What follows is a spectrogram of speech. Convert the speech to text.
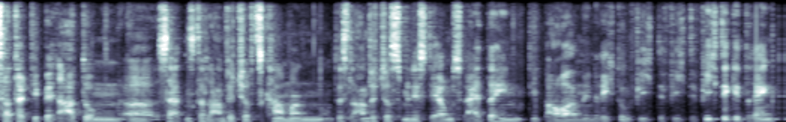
es hat halt die Beratung äh, seitens der Landwirtschaftskammern und des Landwirtschaftsministeriums weiterhin die Bauern in Richtung Fichte, Fichte, Fichte gedrängt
